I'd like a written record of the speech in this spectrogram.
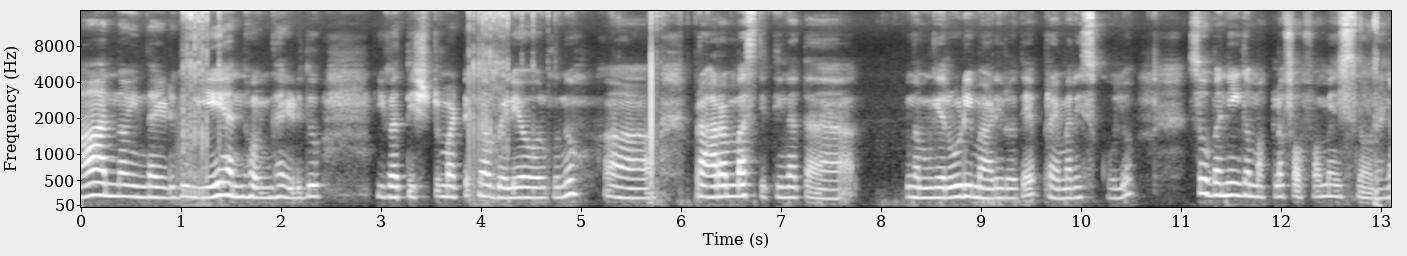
ಆ ಅನ್ನೋಯಿಂದ ಹಿಡಿದು ಎ ಅನ್ನೋಯಿಂದ ಹಿಡಿದು ಇವತ್ತಿಷ್ಟು ಮಟ್ಟಕ್ಕೆ ನಾವು ಬೆಳೆಯೋವರೆಗೂ ಪ್ರಾರಂಭ ಸ್ಥಿತಿನ ತ ನಮಗೆ ರೂಢಿ ಮಾಡಿರೋದೇ ಪ್ರೈಮರಿ ಸ್ಕೂಲು ಸೊ ಬನ್ನಿ ಈಗ ಮಕ್ಕಳ ಪರ್ಫಾರ್ಮೆನ್ಸ್ ನೋಡೋಣ.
